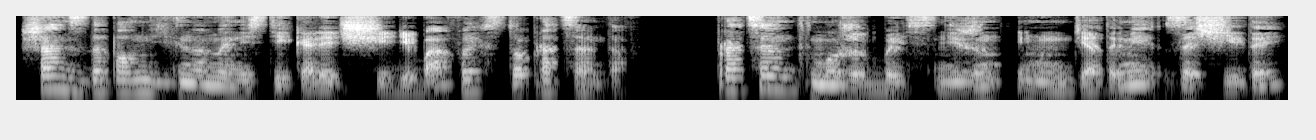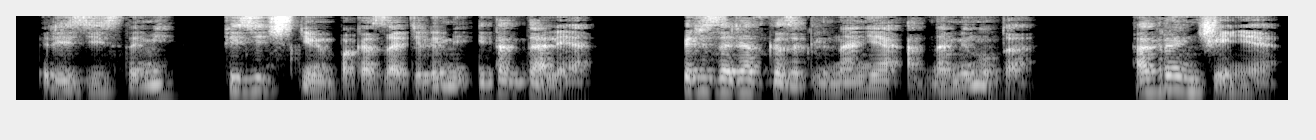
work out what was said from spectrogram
Шанс дополнительно нанести калечащие дебафы 100%. Процент может быть снижен иммунитетами, защитой, резистами, физическими показателями и так далее. Перезарядка заклинания 1 минута. Ограничение.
